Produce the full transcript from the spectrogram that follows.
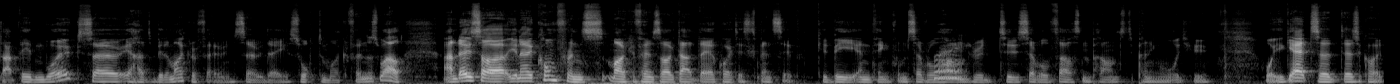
That didn't work, so it had to be the microphone. So they swapped the microphone as well. And those are, you know, conference microphones like that. They are quite expensive. Could be anything from several Right. hundred to several thousand pounds, depending on what you what you get. So there's a quite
